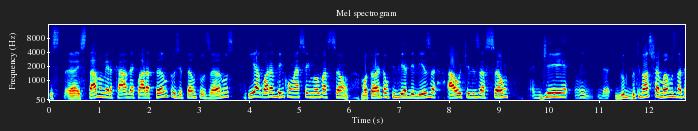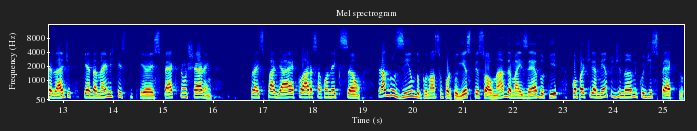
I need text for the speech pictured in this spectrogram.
está no mercado, é claro, há tantos e tantos anos e agora vem com essa inovação. Motorola, então, que viabiliza a utilização de, do, do, que nós chamamos, na verdade, que é Dynamic eh, Spectrum Sharing, para espalhar, é claro, essa conexão. Traduzindo para o nosso português, pessoal, nada mais é do que compartilhamento dinâmico de espectro.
